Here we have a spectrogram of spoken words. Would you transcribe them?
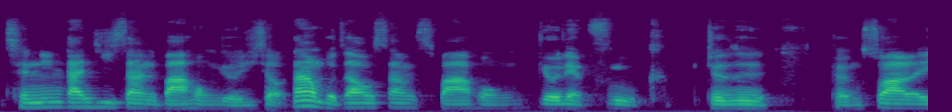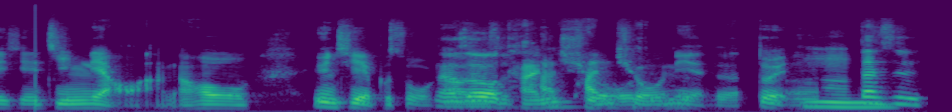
曾经单季三十八轰游击手，当然我知道三十八轰有点 fluke，就是可能刷了一些金鸟啊，然后运气也不错。那时候弹弹球念的，对。但是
